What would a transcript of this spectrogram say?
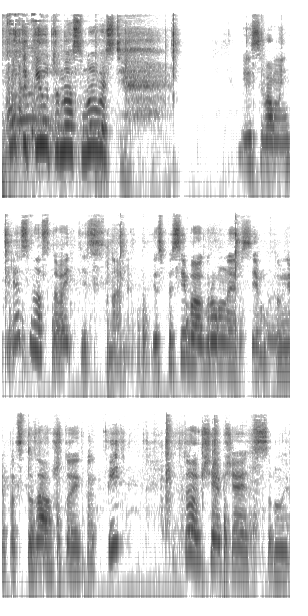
Вот такие вот у нас новости. Если вам интересно, оставайтесь с нами. И спасибо огромное всем, кто мне подсказал, что и как пить, кто вообще общается со мной.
